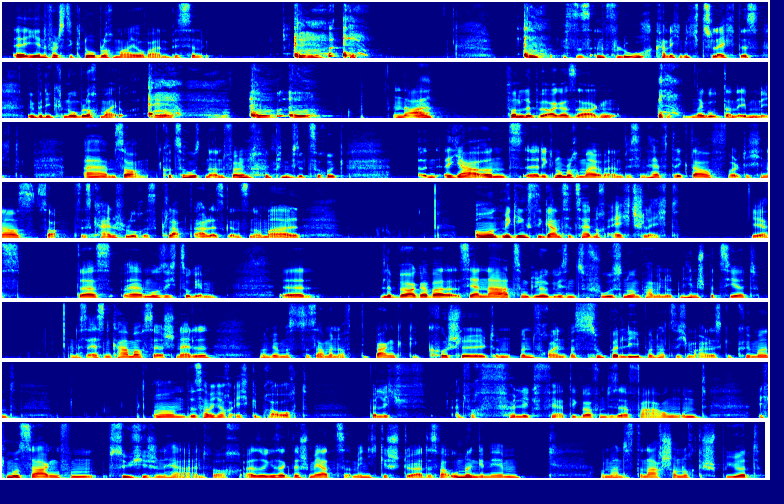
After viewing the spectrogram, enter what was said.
Äh, jedenfalls die Knoblauchmayo war ein bisschen... Ist es ein Fluch? Kann ich nichts Schlechtes über die Knoblauchmayo na, von Le Burger sagen? Na gut, dann eben nicht. Ähm, so, kurzer Hustenanfall, bin wieder zurück. Äh, ja, und äh, die Knoblauchmayo war ein bisschen heftig, darauf wollte ich hinaus. So, es ist kein Fluch, es klappt alles ganz normal. Und mir ging es die ganze Zeit noch echt schlecht. Yes, das äh, muss ich zugeben. Äh, Le Burger war sehr nah zum Glück, wir sind zu Fuß nur ein paar Minuten hinspaziert. Und das Essen kam auch sehr schnell und wir haben uns zusammen auf die Bank gekuschelt und mein Freund war super lieb und hat sich um alles gekümmert. Und das habe ich auch echt gebraucht weil ich einfach völlig fertig war von dieser Erfahrung und ich muss sagen, vom psychischen her einfach. Also wie gesagt, der Schmerz hat mich nicht gestört, es war unangenehm und man hat es danach schon noch gespürt,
